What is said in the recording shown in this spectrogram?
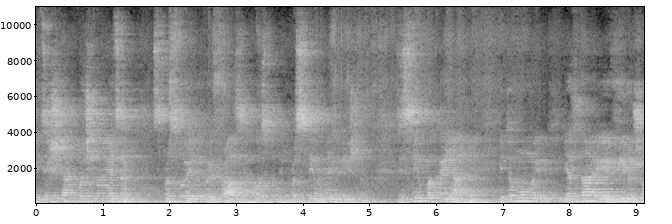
І цей шлях починається з простої такої фрази: Господи, прости мене грішним, зі слів покаяння. І тому ми, я знаю, я вірю, що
